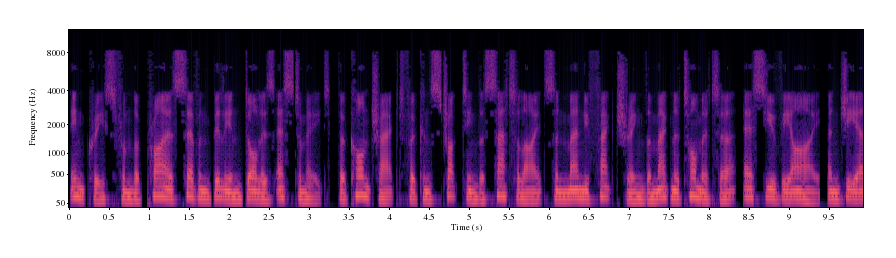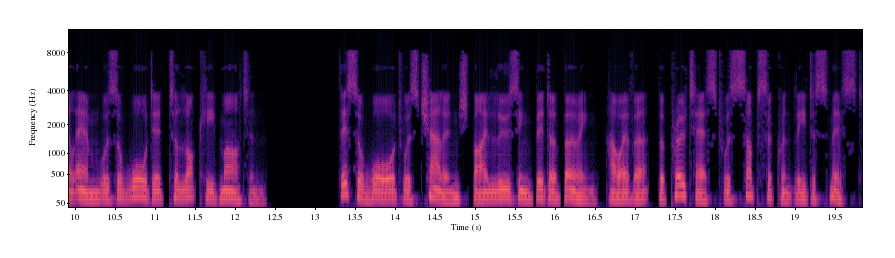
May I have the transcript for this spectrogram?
increase from the prior $7 billion estimate. The contract for constructing the satellites and manufacturing the magnetometer, SUVI, and GLM was awarded to Lockheed Martin. This award was challenged by losing bidder Boeing, however, the protest was subsequently dismissed.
